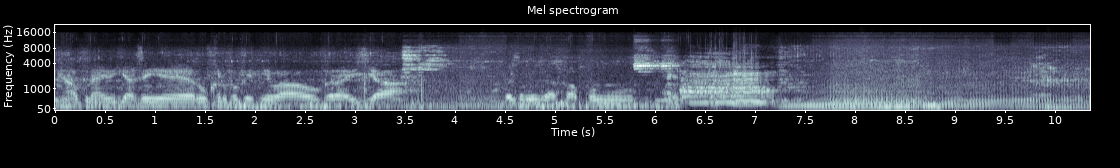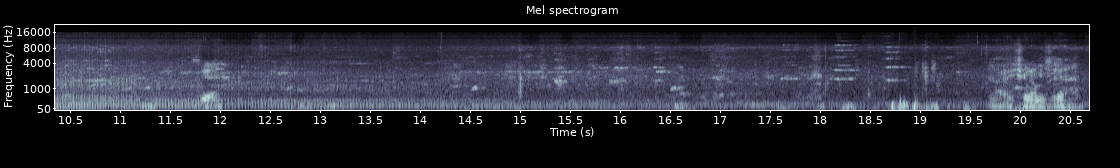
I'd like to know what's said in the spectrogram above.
આપણે આવી ગયા છીએ રોખડ ભગતની વાવ ઘર આવી ગયા બજરંગદાસ બાપુનું. છે. આશ્રમ છે.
